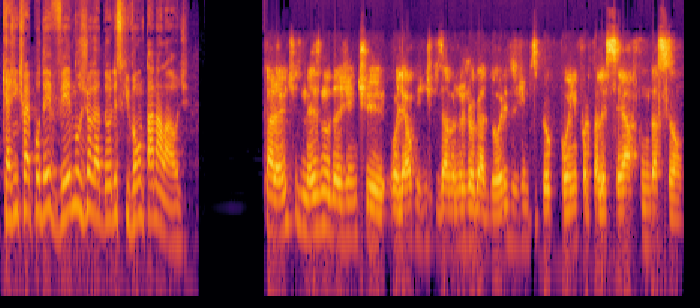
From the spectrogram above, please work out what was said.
que a gente vai poder ver nos jogadores que vão estar tá na Loud? Cara, antes mesmo da gente olhar o que a gente precisava nos jogadores, a gente se preocupou em fortalecer a fundação,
